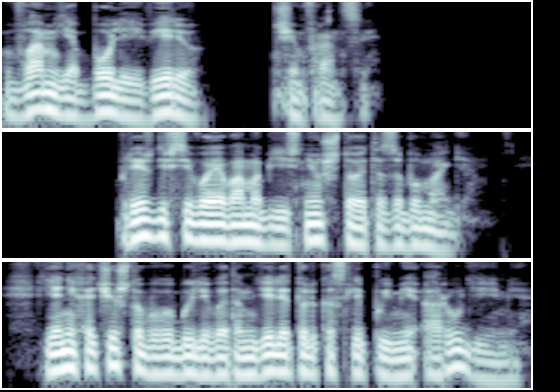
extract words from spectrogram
Вам я более верю, чем Франции. Прежде всего я вам объясню, что это за бумаги. Я не хочу, чтобы вы были в этом деле только слепыми орудиями.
